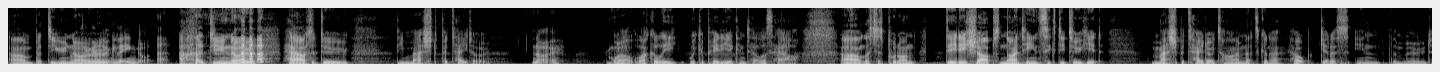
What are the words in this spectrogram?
um, but do you Oh God, know I'm going to ignore that. uh, do you know how to do the mashed potato? No. Well, luckily, Wikipedia can tell us how. Um, let's just put on Dee Dee Sharp's 1962 hit Mashed Potato Time. That's going to help get us in the mood.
